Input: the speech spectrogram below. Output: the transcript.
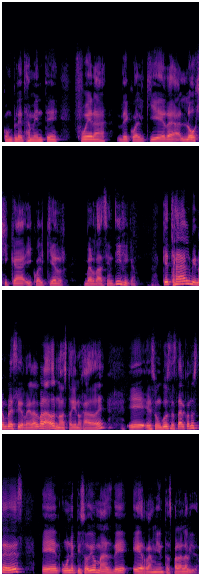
completamente fuera de cualquier lógica y cualquier verdad científica. ¿Qué tal? Mi nombre es Israel Alvarado, no estoy enojado, ¿eh? es un gusto estar con ustedes en un episodio más de Herramientas para la Vida.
